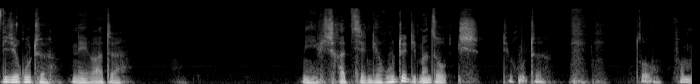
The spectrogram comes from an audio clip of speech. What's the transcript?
Wie die Route. Nee, warte. Nee, wie schreibt sie denn die Route, die man so, isch, die Route. So, vom,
